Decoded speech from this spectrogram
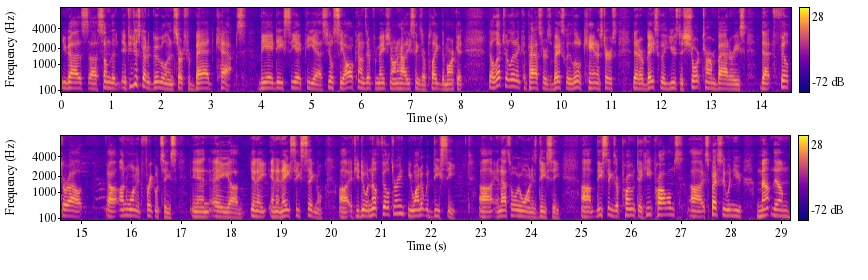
you guys uh, some of the, if you just go to Google and search for bad caps, B-A-D-C-A-P-S, you'll see all kinds of information on how these things are plagued the market. The electrolytic capacitors are basically little canisters that are basically used as short-term batteries that filter out uh, unwanted frequencies in a um, in a in an AC signal. Uh, if you do enough filtering, you wind up with DC, uh, and that's what we want is DC. Um, these things are prone to heat problems, uh, especially when you mount them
